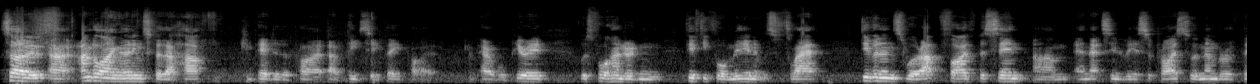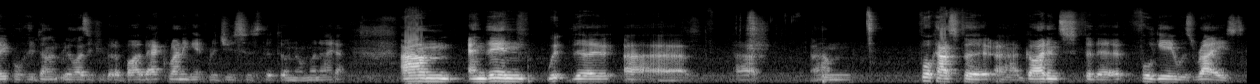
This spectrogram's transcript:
So uh, underlying earnings for the half compared to the prior uh, PCP prior comparable period was 454 million. It was flat. Dividends were up 5%, um, and that seemed to be a surprise to a number of people who don't realise if you've got a buyback running, it reduces the denominator. Um, and then with the uh, uh, um, forecast for uh, guidance for the full year was raised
